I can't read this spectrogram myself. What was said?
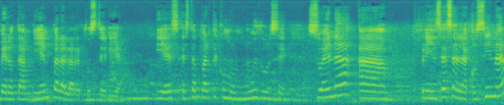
pero también para la repostería. Y es esta parte como muy dulce. Suena a princesa en la cocina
